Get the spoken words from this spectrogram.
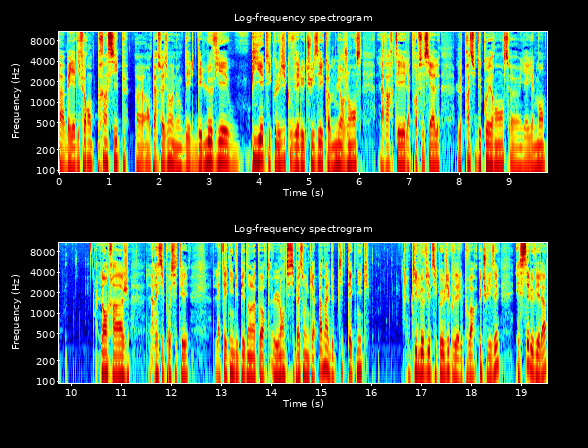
euh, bah, il y a différents principes euh, en persuasion et donc des, leviers ou piliers psychologiques que vous allez utiliser comme l'urgence, la rareté, la preuve sociale, le principe de cohérence. Il y a également l'ancrage, la réciprocité, la technique du pied dans la porte, l'anticipation. Donc il y a pas mal de petites techniques, de petits leviers psychologiques que vous allez pouvoir utiliser. Et ces leviers-là,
